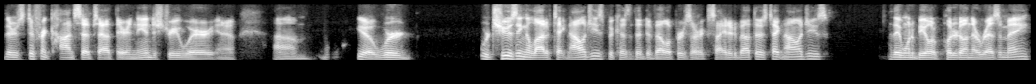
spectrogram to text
there's different concepts out there in the industry where you know, um, you know, we're we're choosing a lot of technologies because the developers are excited about those technologies. They want to be able to put it on their resume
